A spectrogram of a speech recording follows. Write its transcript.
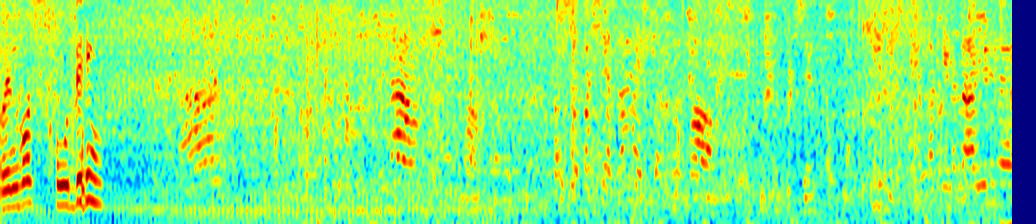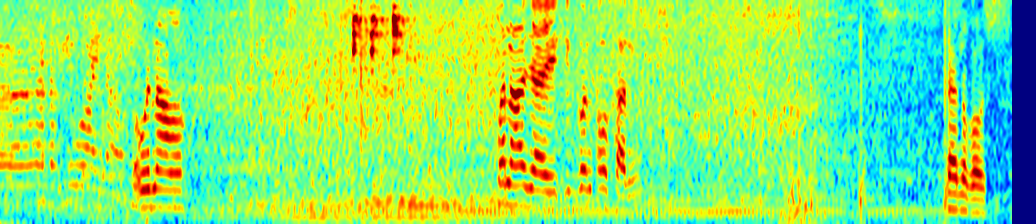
Queen boss, pudding. Ah. Yun na. Pasya-pasya kamay. Pasya Laki na tayo na nagbuhay na. Uwi na ako. Manayay, egg 1,000. Kano boss?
